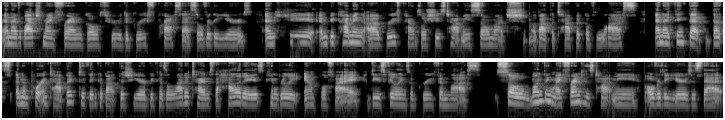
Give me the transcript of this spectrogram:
And I've watched my friend go through the grief process over the years. And she, in becoming a grief counselor, she's taught me so much about the topic of loss. And I think that that's an important topic to think about this year because a lot of times the holidays can really amplify these feelings of grief and loss. So, one thing my friend has taught me over the years is that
